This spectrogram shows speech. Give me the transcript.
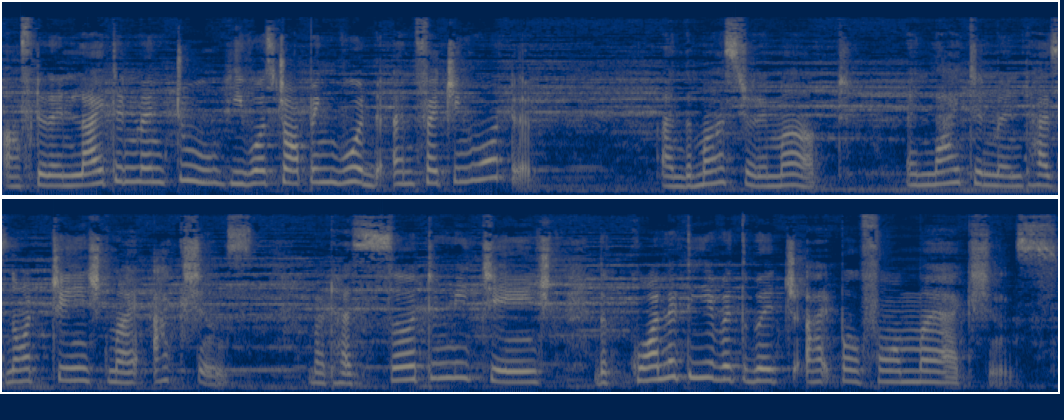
After enlightenment, too, he was chopping wood and fetching water. And the master remarked, Enlightenment has not changed my actions, but has certainly changed the quality with which I perform my actions.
